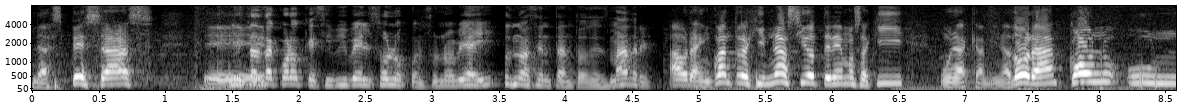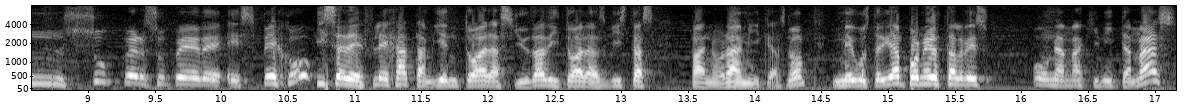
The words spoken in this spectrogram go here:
las pesas. Eh, Y estás de acuerdo que si vive él solo con su novia ahí, pues no hacen tanto desmadre. Ahora, en cuanto al gimnasio, tenemos aquí una caminadora con un súper, súper eh, espejo y se refleja también toda la ciudad y todas las vistas panorámicas, ¿no? Me gustaría poner tal vez una maquinita más,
